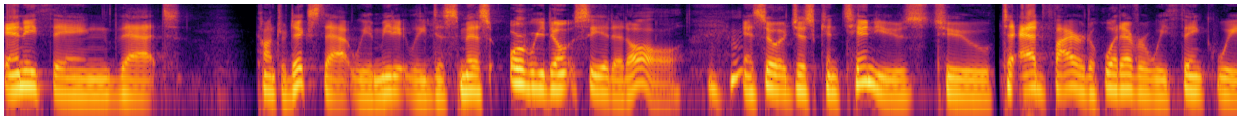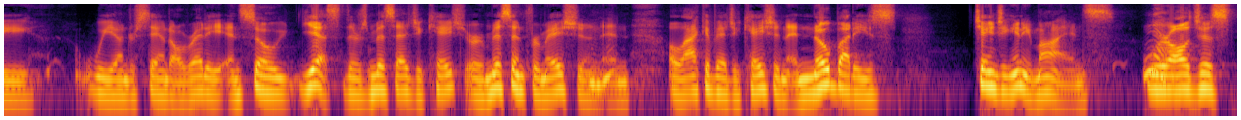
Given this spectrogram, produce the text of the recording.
anything that contradicts that, we immediately dismiss or we don't see it at all. Mm-hmm. And so it just continues to to add fire to whatever we think we we understand already. And so yes, there's miseducation or misinformation Mm-hmm. and a lack of education and nobody's changing any minds. We're all just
